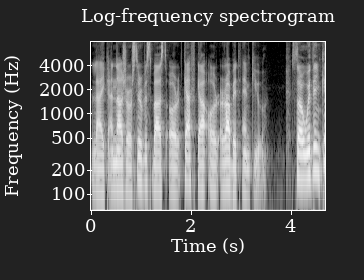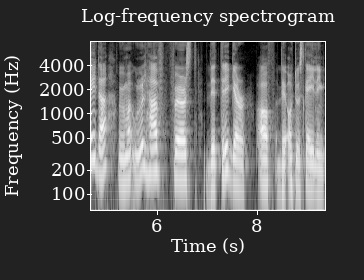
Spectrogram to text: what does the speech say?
like an Azure Service Bus or Kafka or RabbitMQ. So within KEDA, we will have first the trigger of the auto scaling,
